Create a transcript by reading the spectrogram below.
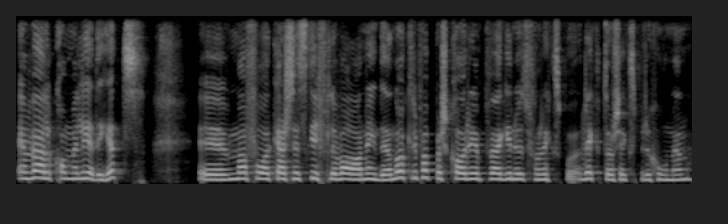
en välkommen ledighet. Eh, man får kanske en skriftlig varning. Den åker i papperskorgen på vägen ut från rektorsexpeditionen.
